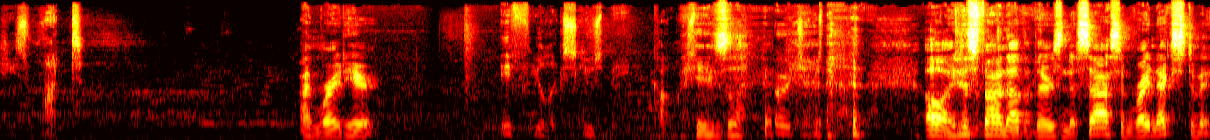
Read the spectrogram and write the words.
He's what? I'm right here. If you'll excuse me, Congressman. He's like... Urgent. Oh, I just found out that there's an assassin right next to me.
